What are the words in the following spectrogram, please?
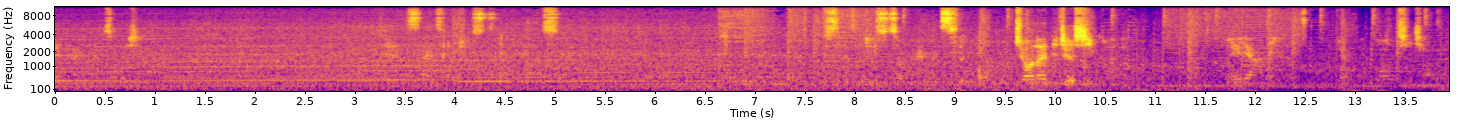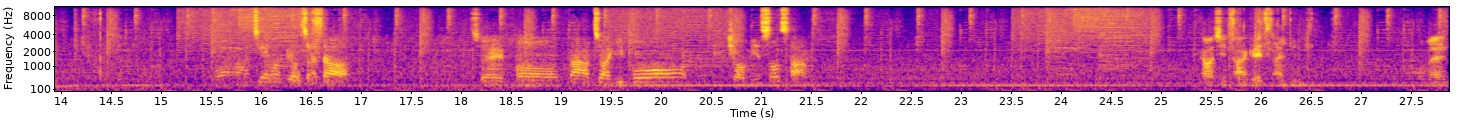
就是来感受一下，今天赛程就是这样子，赛程就是这么样子，久了你就习惯了，没压力，有很多技巧。哇，最后没有赚到。最后大赚一波，球迷收藏。高兴大家可以参与。我们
